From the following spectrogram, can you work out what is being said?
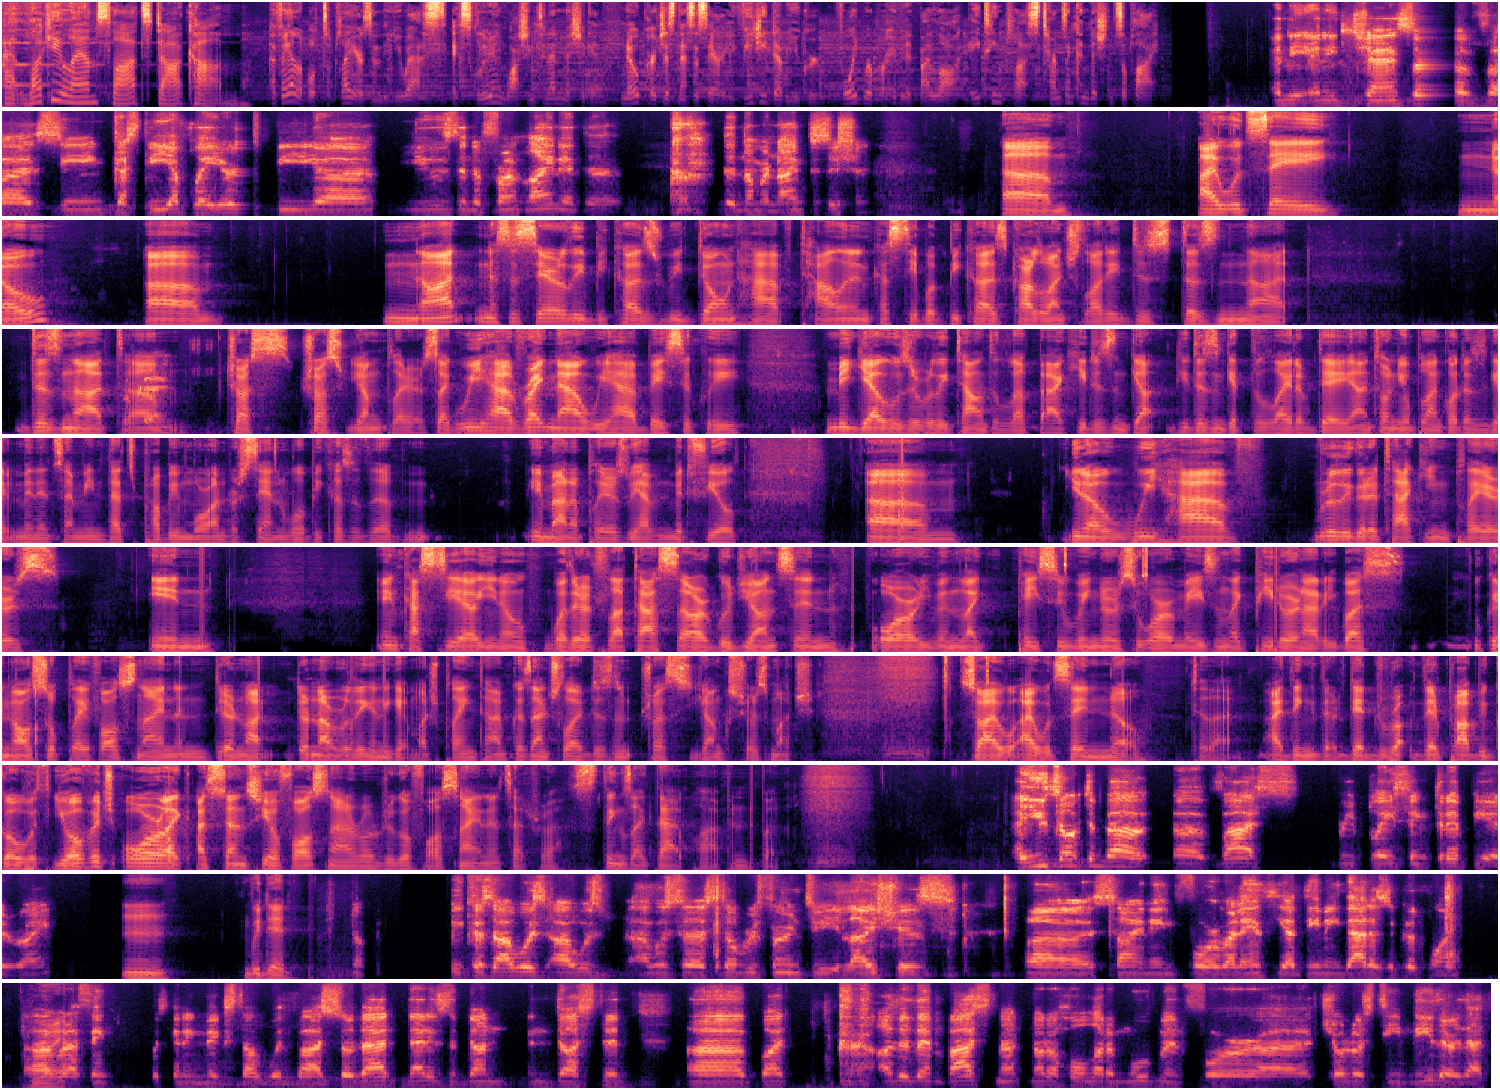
at LuckyLandSlots.com. Available to players in the U.S., excluding Washington and Michigan. No purchase necessary. VGW Group. Void where prohibited by law. 18 plus. Terms and conditions apply. Any any chance of uh, seeing Castilla players be uh, used in the front line in the the number nine position? Um, I would say no. Um, not necessarily because we don't have talent in Castilla, but because Carlo Ancelotti just does not does not Okay. um, trust trust young players. Like we have right now, we have basically Miguel, who's a really talented left back. He doesn't get he doesn't get the light of day. Antonio Blanco doesn't get minutes. I mean, that's probably more understandable because of the amount of players we have in midfield. Um, you know, we have really good attacking players in in Castilla, you know, whether it's Latasa or Good Johnson or even like pacey wingers who are amazing like Peter and Arribas who can also play false nine and they're not they're not really going to get much playing time because Ancelotti doesn't trust youngsters much. So I, w- I would say no to that. I think they'd they'd probably go with Jovic or like Asensio false nine, Rodrigo false nine, etc. Things like that will happen, but you talked about uh, Wass replacing Trippier, right? mm, we did. Because I was I was I was uh, still referring to Ilaix's uh, signing for Valencia, deeming that as a good one. Uh, Right. But I think it was getting mixed up with Wass. So that that is a done and dusted. Uh, but other than Wass, not not a whole lot of movement for uh, Cholo's team neither. That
